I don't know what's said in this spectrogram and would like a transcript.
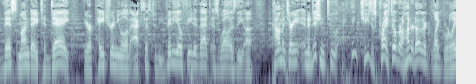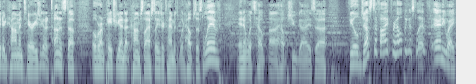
this Monday. Today, if you're a patron, you will have access to the video feed of that as well as the uh, commentary. In addition to, I think, Jesus Christ, over a hundred other like related commentaries. We got a ton of stuff over on patreon.com slash lasertime. It's what helps us live and it what's help, uh, helps you guys uh, feel justified for helping us live. Anyway,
